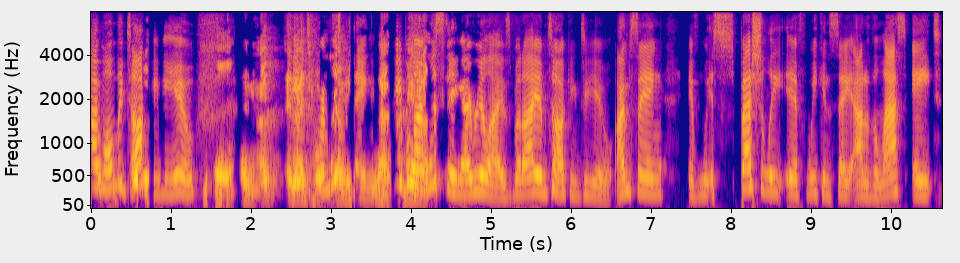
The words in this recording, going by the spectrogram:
i'm only talking to you. Well, and I and I People are totally understand that. I people mean, are I- listening i realize but i am talking to you. I'm saying if we especially if we can say out of the last eight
